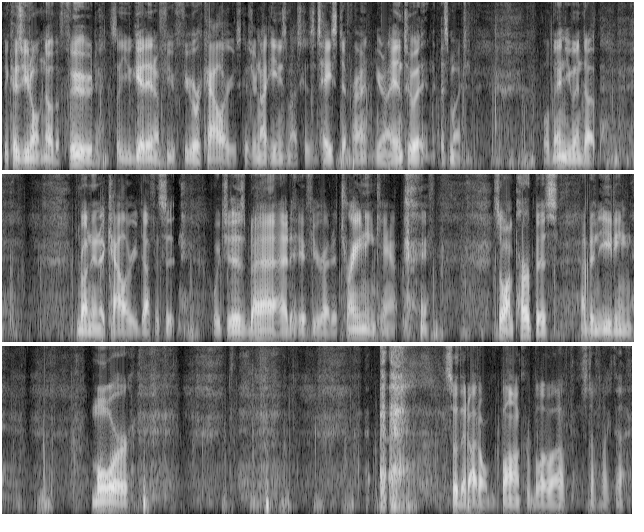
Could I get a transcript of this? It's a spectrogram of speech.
because you don't know the food. So you get in a few fewer calories because you're not eating as much because it tastes different. You're not into it as much. Well, then you end up running a calorie deficit, which is bad if you're at a training camp. so on purpose, I've been eating more so that I don't bonk or blow up, stuff like that.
